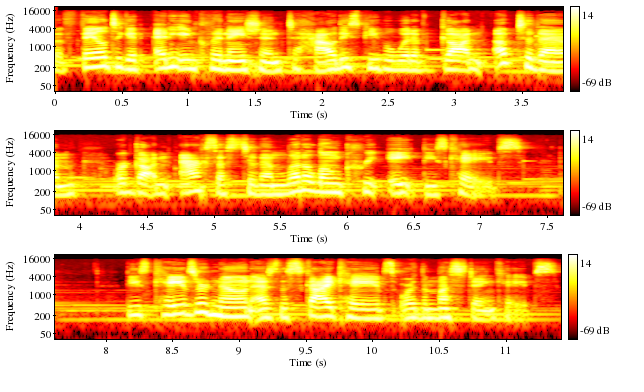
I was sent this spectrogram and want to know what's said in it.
but failed to give any inclination to how these people would have gotten up to them or gotten access to them, let alone create these caves. These caves are known as the Sky Caves or the Mustang Caves,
